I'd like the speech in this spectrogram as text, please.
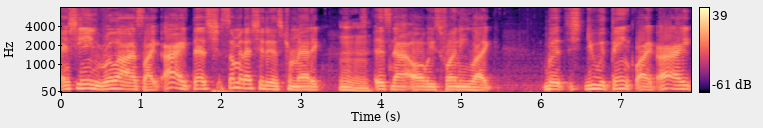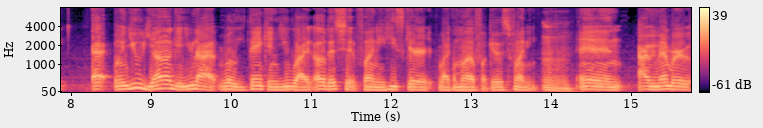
and she ain't realize like, all right, that's some of that shit is traumatic. Mm-hmm. It's not always funny, like, but you would think like, all right, at, when you young and you not really thinking, you like, oh, this shit funny. He's scared like a motherfucker. It's funny. Mm-hmm. And I remember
